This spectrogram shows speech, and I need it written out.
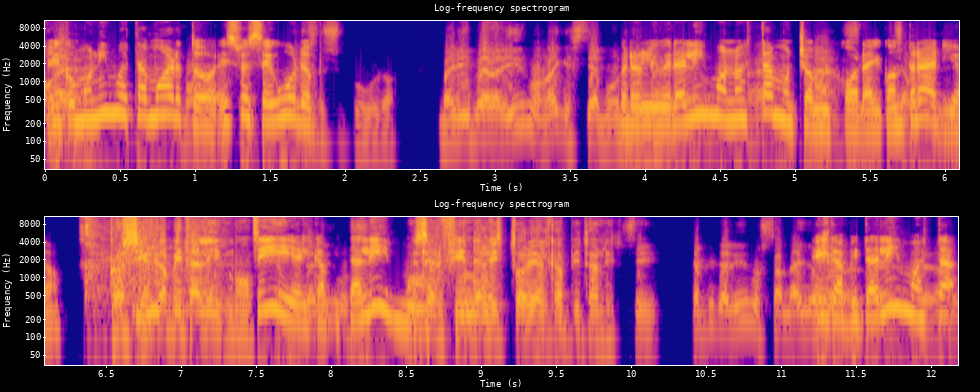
El comunismo está muerto, eso es seguro. Pero el liberalismo no está ¿eh? mucho mejor, al contrario. Pero sí el capitalismo. Sí, el capitalismo. Es el fin de la historia del capitalismo. Sí. El capitalismo está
